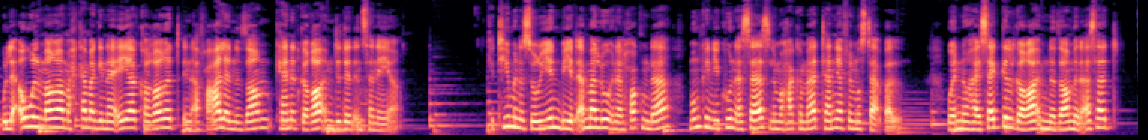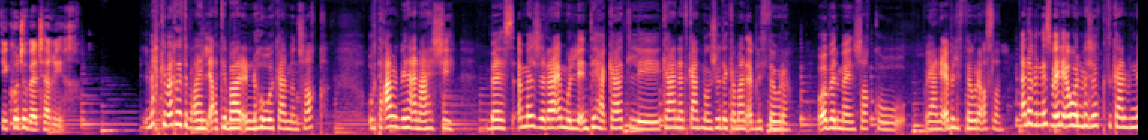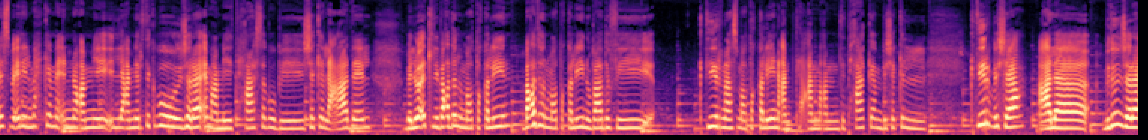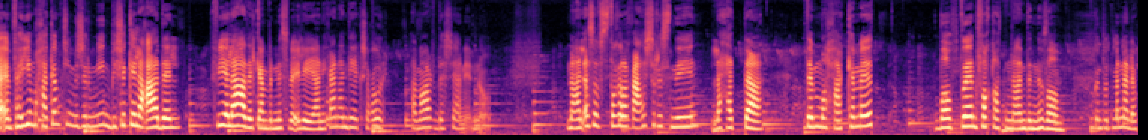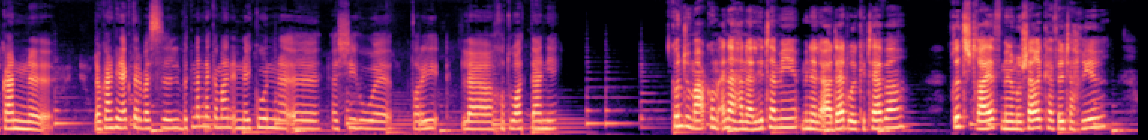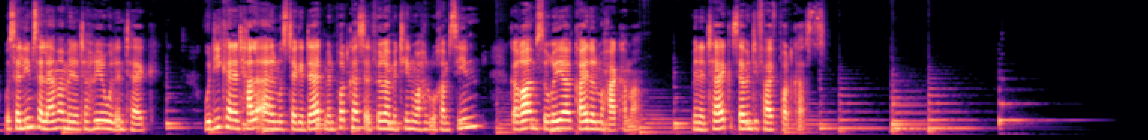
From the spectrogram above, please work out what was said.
ولأول مرة محكمة جنائية قررت إن أفعال النظام كانت جرائم ضد الإنسانية. كتير من السوريين بيتأملوا إن الحكم ده ممكن يكون أساس لمحاكمات تانية في المستقبل وإنه هيسجل جرائم نظام الأسد في كتب التاريخ. المحكمة أخذت بعين الاعتبار إنه هو كان منشق وتعامل بناء على هالشي بس أما الجرائم والانتهاكات اللي كانت كانت موجودة كمان قبل الثورة. وقبل ما ينشق ويعني قبل الثورة أصلا. أنا بالنسبة لي أول ما شفت كان بالنسبة لي المحكمة إنه عم ي... اللي عم يرتكبوا جرائم عم يتحاسبوا بشكل عادل. بالوقت اللي بعدهم المعتقلين بعدهم معتقلين وبعده في كتير ناس معتقلين عم عم عم تتحاكم بشكل كتير بشع على بدون جرائم. فهي محاكمة المجرمين بشكل عادل. فيها لا عادل كان بالنسبة إلي يعني كان عندي هيك شعور. ما أعرف دش يعني إنه مع الأسف استغرق عشر سنين لحتى تم محاكمة ضابطين فقط من عند النظام. كنت بتمنى لو كان لو كان في أكتر بس بتمنى كمان إنه يكون آه، هالشي هو طريق لخطوات تانية. كنت معكم أنا هنا الهتمي من الإعداد والكتابة فريد شترايف من المشاركة في التحرير وسليم سلامة من التحرير والإنتاج. ودي كانت حلقة المستجدات من بودكاست الفرقة 251 جرائم سورية قيد المحاكمة. من إنتاج 75 بودكاست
